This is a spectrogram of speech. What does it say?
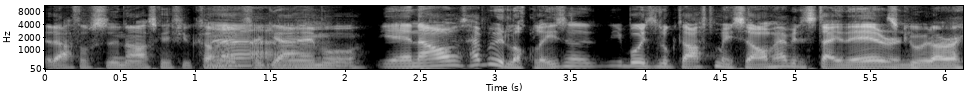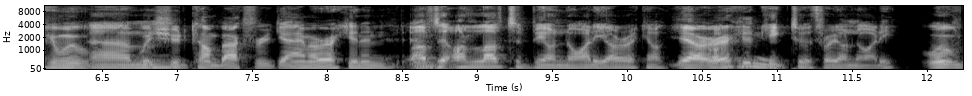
at Athelstone asking if you're come out for a game or. Yeah, no, I was happy with Lockleys. Uh, You boys looked after me, so I'm happy to stay there. and Good, I reckon we, Um, we should come back for a game. I reckon, and, Love and to, I'd love to be on ninety. I reckon. I, Yeah, I could reckon- kick two or three on ninety. Well,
